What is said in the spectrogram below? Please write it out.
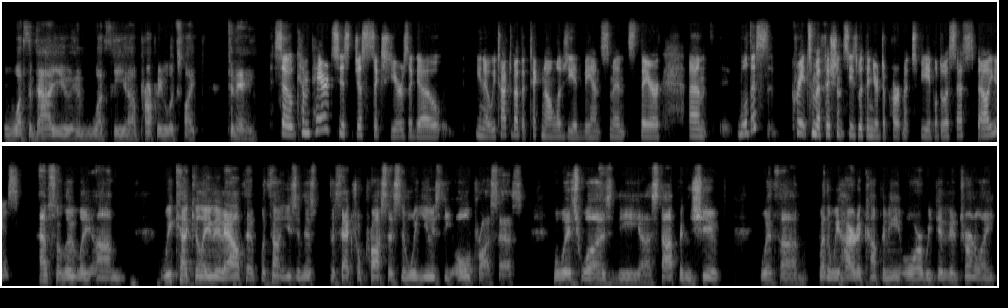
what the value and what the uh, property looks like today. So compared to just six years ago, you know, we talked about the technology advancements there. Um, will this create some efficiencies within your department to be able to assess values? Absolutely. Um, we calculated out that without using this this actual process, and we used the old process, which was the uh, stop and shoot with um, whether we hired a company or we did it internally,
